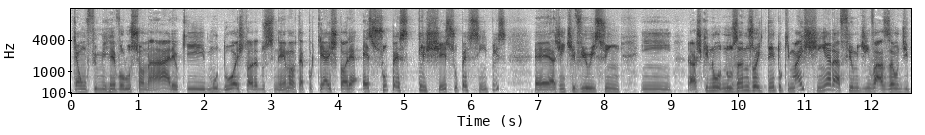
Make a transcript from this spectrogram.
que é um filme revolucionário, que mudou a história do cinema, até porque a história é super clichê, super simples. É, a gente viu isso em. em acho que no- nos anos 80 o que mais tinha era filme de invasão de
